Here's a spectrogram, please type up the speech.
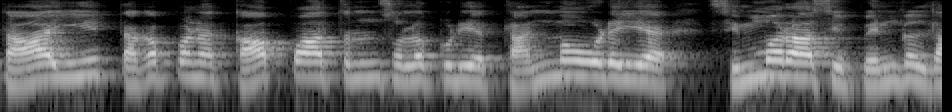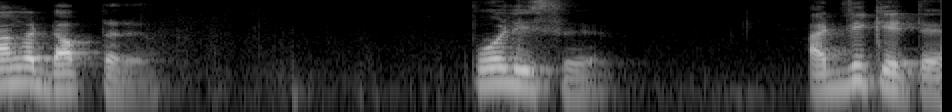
தாயி தகப்பனை காப்பாற்றணும்னு சொல்லக்கூடிய தன்மையுடைய சிம்மராசி பெண்கள் தாங்க டாக்டரு போலீஸு அட்வொகேட்டு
